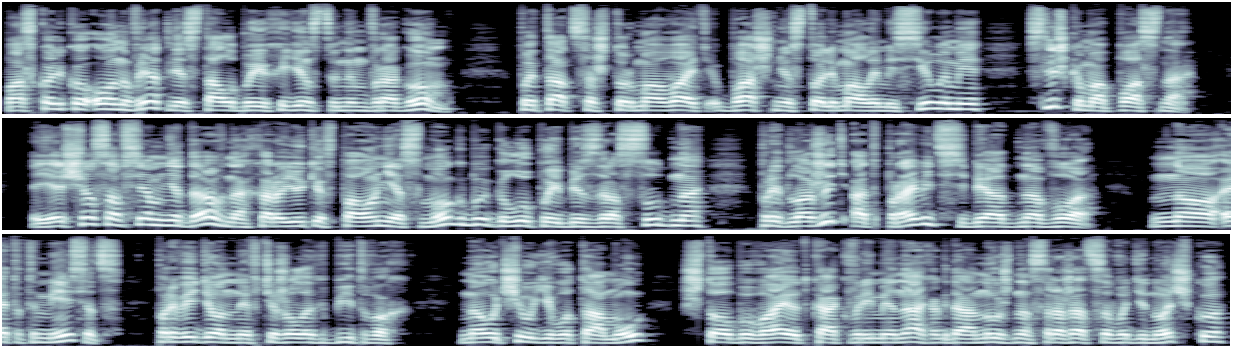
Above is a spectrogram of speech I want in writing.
Поскольку он вряд ли стал бы их единственным врагом, пытаться штурмовать башню столь малыми силами слишком опасно. Ещё совсем недавно Харуюки вполне смог бы глупо и безрассудно предложить отправить себя одного. Но этот месяц, проведённый в тяжёлых битвах, научил его тому, что бывают как времена, когда нужно сражаться в одиночку,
